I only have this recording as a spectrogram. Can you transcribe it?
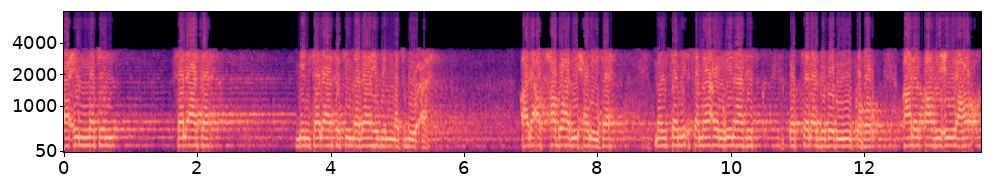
أئمة ثلاثة من ثلاثة مذاهب متبوعة. قال أصحاب أبي حنيفة من سماع الغنى فسق والتلذذ به كفر. قال القاضي عياض.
